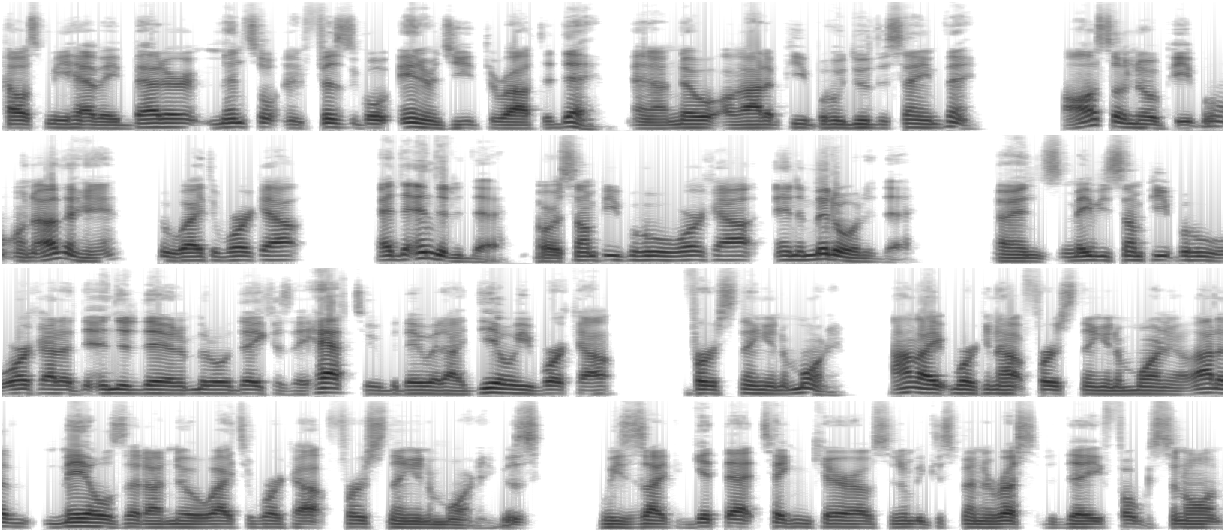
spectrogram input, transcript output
helps me have a better mental and physical energy throughout the day. And I know a lot of people who do the same thing. I also know people, on the other hand, who like to work out at the end of the day, or some people who work out in the middle of the day. And maybe some people who work out at the end of the day or the middle of the day because they have to, but they would ideally work out first thing in the morning. I like working out first thing in the morning. A lot of males that I know like to work out first thing in the morning because we just like to get that taken care of so then we can spend the rest of the day focusing on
